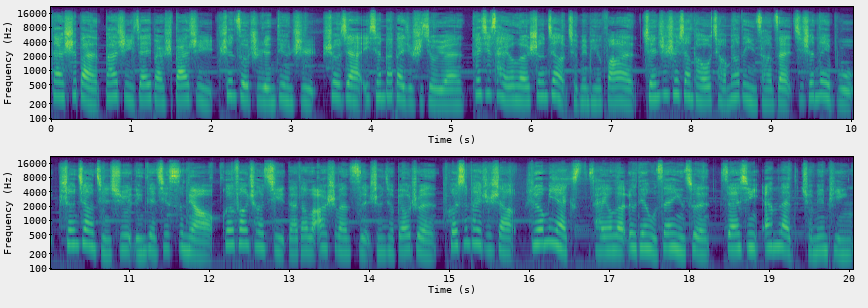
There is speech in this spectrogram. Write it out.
大师版八 G 加一百二十八 G 深泽直人定制，售价一千八百九十九元。该机采用了升降全面屏方案，前置摄像头巧妙地隐藏在机身内部，升降仅需零点七四秒。官方称其达到了二十万次升降标准。核心配置上，Realme X 采用了六点五三英寸三星 AMOLED。全面屏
